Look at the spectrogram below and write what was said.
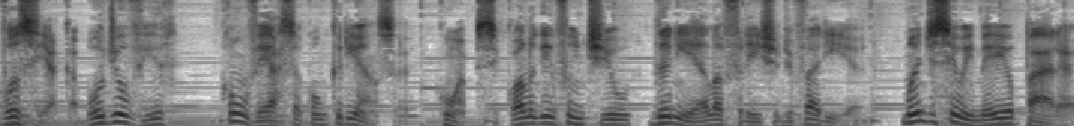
Você acabou de ouvir Conversa com Criança, com a psicóloga infantil Daniela Freixo de Faria. Mande seu e-mail para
